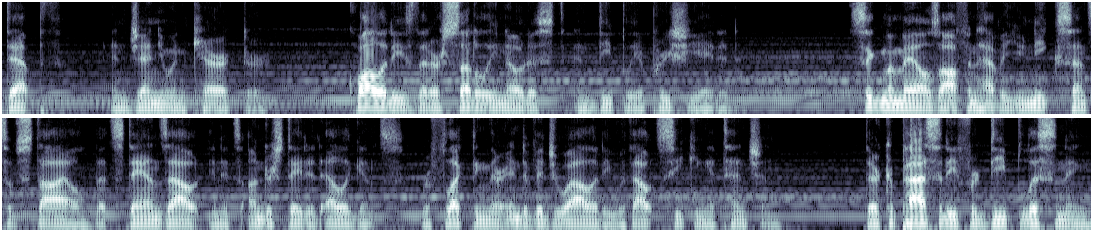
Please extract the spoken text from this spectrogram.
depth, and genuine character, qualities that are subtly noticed and deeply appreciated. Sigma males often have a unique sense of style that stands out in its understated elegance, reflecting their individuality without seeking attention. Their capacity for deep listening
